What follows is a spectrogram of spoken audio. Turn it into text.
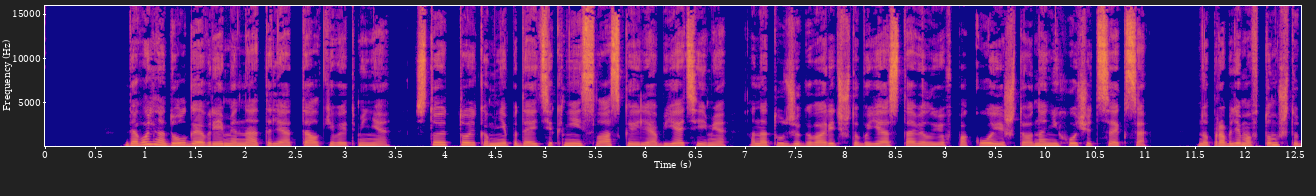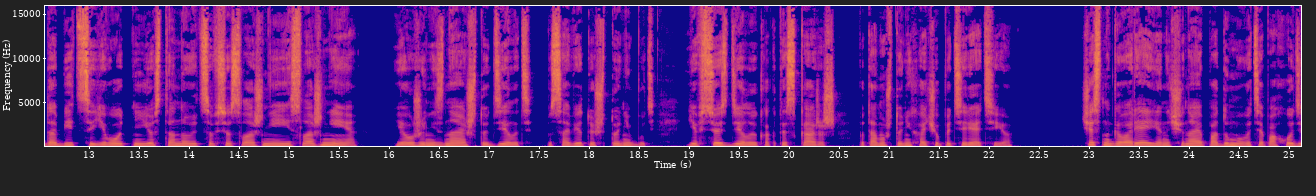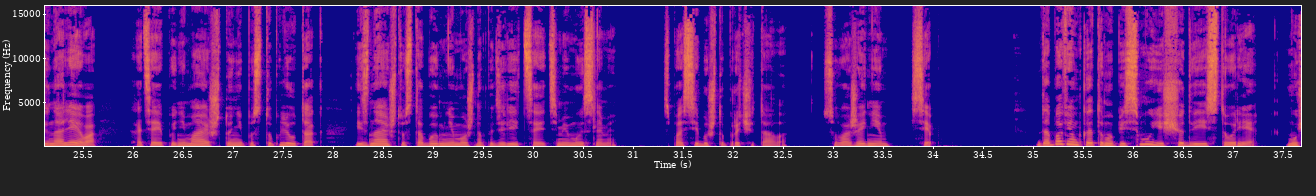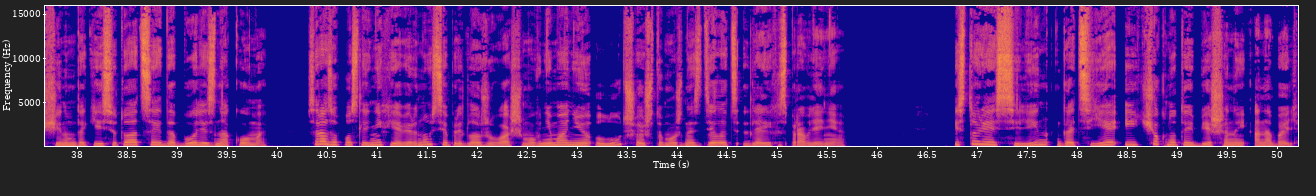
Довольно долгое время Натали отталкивает меня. Стоит только мне подойти к ней с лаской или объятиями, она тут же говорит, чтобы я оставил ее в покое и что она не хочет секса. Но проблема в том, что добиться его от нее становится все сложнее и сложнее – я уже не знаю, что делать. Посоветуй что-нибудь. Я все сделаю, как ты скажешь, потому что не хочу потерять ее. Честно говоря, я начинаю подумывать о походе налево, хотя и понимаю, что не поступлю так, и знаю, что с тобой мне можно поделиться этими мыслями. Спасибо, что прочитала. С уважением, Сеп. Добавим к этому письму еще две истории. Мужчинам такие ситуации до боли знакомы. Сразу после них я вернусь и предложу вашему вниманию лучшее, что можно сделать для их исправления. История Селин, Готье и чокнутой бешеной Аннабель.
